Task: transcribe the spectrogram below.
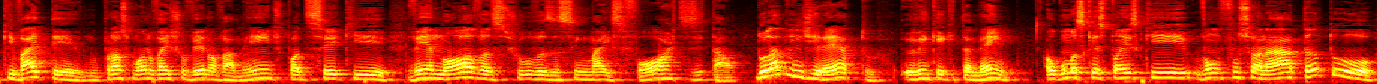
que vai ter, no próximo ano vai chover novamente, pode ser que venha novas chuvas assim mais fortes e tal. Do lado indireto, eu linkei aqui também algumas questões que vão funcionar tanto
